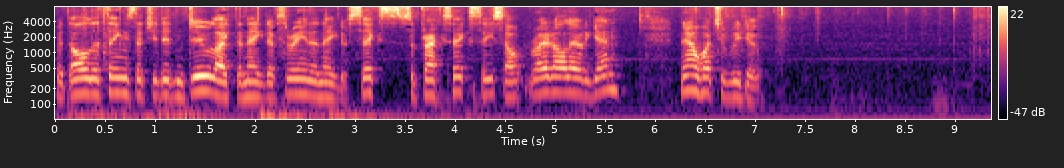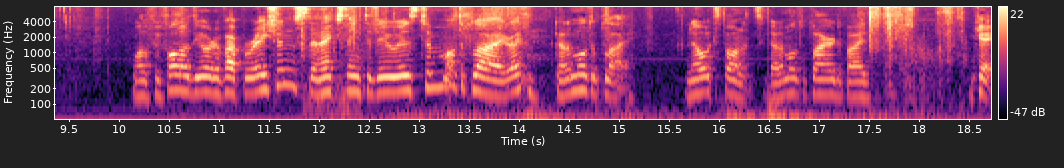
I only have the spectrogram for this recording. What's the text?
with all the things that you didn't do like the negative 3 and the negative 6 subtract 6 see? So write it all out again. Now what should we do? Well if we follow the order of operations the next thing to do is to multiply right? Gotta multiply. No exponents. Gotta multiply or divide. Okay.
